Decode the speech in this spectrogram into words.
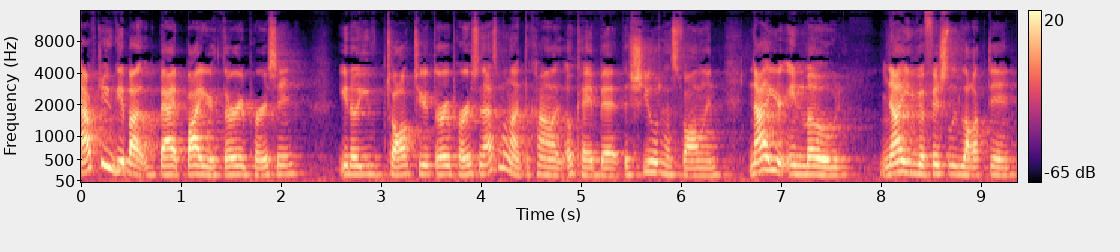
after you get by, by, by your third person you know, you talk to your third person, that's when like the kind of like, okay, bet the shield has fallen. Now you're in mode. Now you've officially locked in.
